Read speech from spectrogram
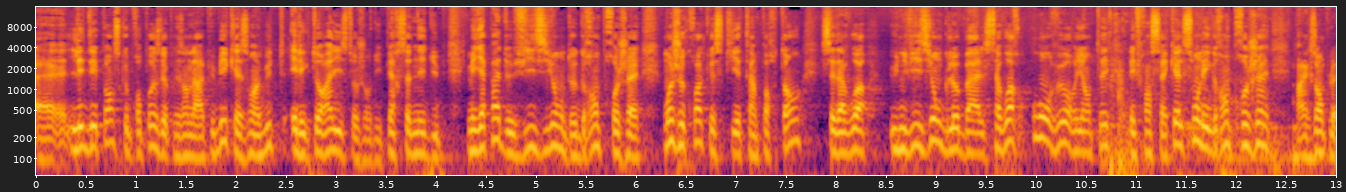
euh, les dépenses que propose le président de la République, elles ont un but électoraliste aujourd'hui. Personne n'est dupe. Mais il n'y a pas de vision, de grands projets. Moi, je crois que ce qui est important, c'est d'avoir une vision globale, savoir où on veut orienter les Français. Quels sont les grands projets? Par exemple,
